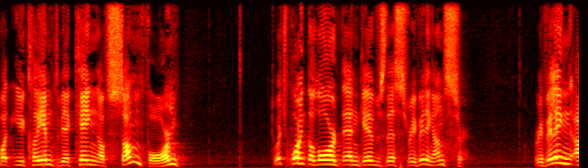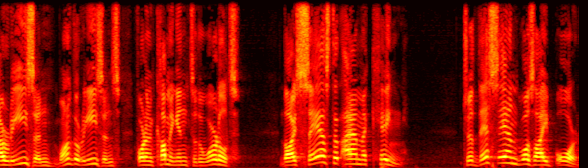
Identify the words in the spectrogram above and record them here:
But you claim to be a king of some form. To which point the Lord then gives this revealing answer, revealing a reason, one of the reasons for him coming into the world. Thou sayest that I am a king. To this end was I born,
